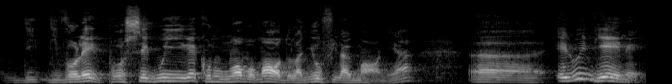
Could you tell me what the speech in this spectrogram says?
di- di voler proseguire con un nuovo modo, la New Philharmonia, eh, e lui viene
